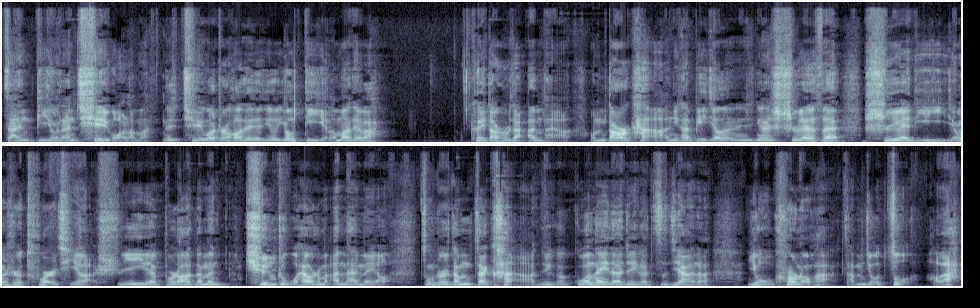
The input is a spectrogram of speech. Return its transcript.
咱毕竟咱去过了嘛，那去过之后咱就有有底了嘛，对吧？可以到时候再安排啊，我们到时候看啊。你看，毕竟应该十月份、十月底已经是土耳其了，十一月不知道咱们群主还有什么安排没有。总之，咱们再看啊。这个国内的这个自驾呢，有空的话咱们就做好吧。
